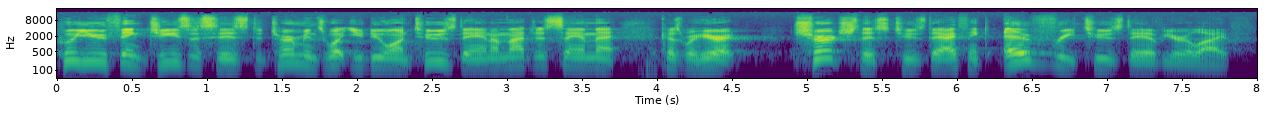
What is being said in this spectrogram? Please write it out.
who you think Jesus is determines what you do on Tuesday, and I'm not just saying that because we're here at church this Tuesday. I think every Tuesday of your life,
